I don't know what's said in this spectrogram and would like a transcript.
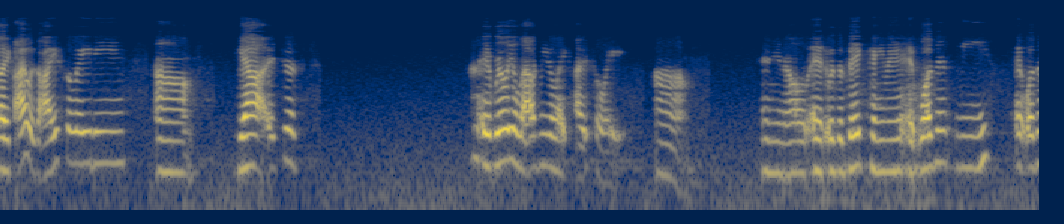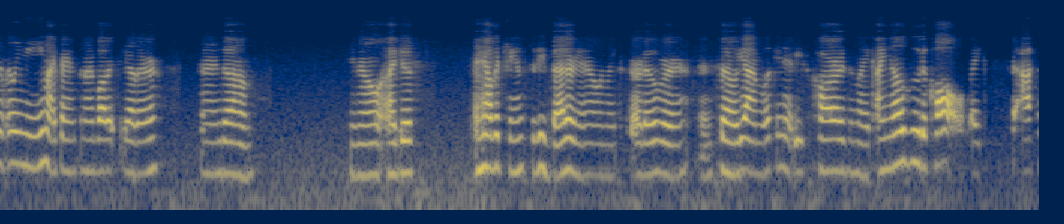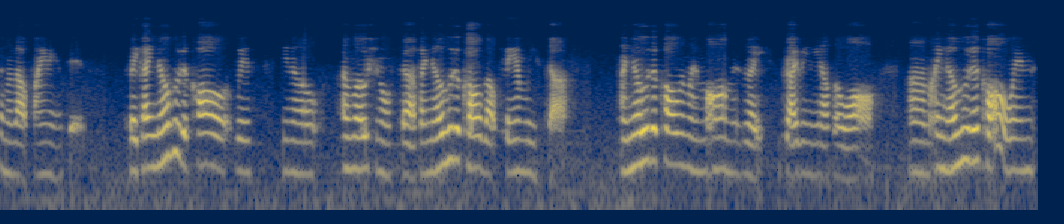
Like I was isolating. Um, yeah, it just, it really allowed me to like isolate. Um, and you know, it was a big payment. It wasn't me. It wasn't really me. My parents and I bought it together. And, um, you know, I just, I have a chance to do better now and like start over. And so, yeah, I'm looking at these cars and like, I know who to call, like to ask them about finances. Like I know who to call with, you know, emotional stuff. I know who to call about family stuff. I know who to call when my mom is like driving me up a wall. Um, I know who to call when,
